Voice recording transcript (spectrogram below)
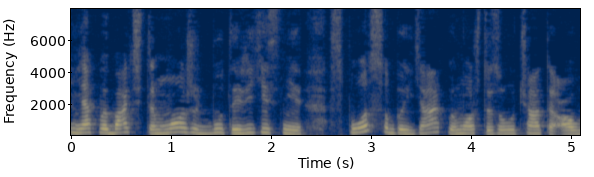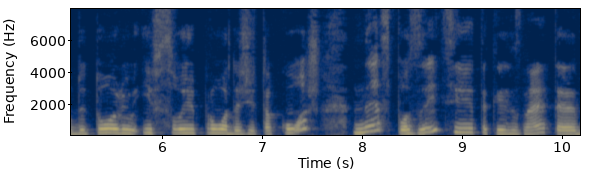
як ви бачите, можуть бути різні способи, як ви можете залучати аудиторію і в свої продажі також, не з позиції таких, знаєте,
